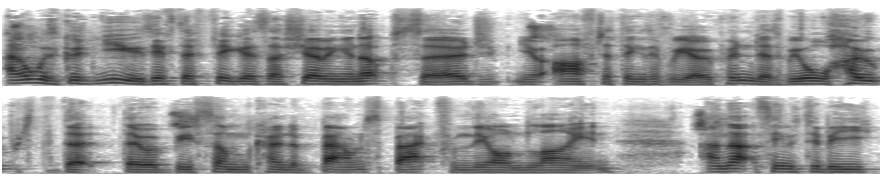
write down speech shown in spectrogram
and always good news if the figures are showing an upsurge, you know, after things have reopened, as we all hoped that there would be some kind of bounce back from the online, and that seems to be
